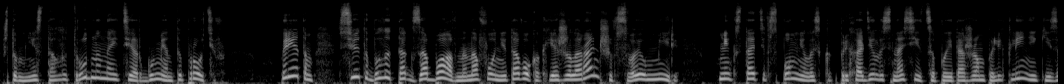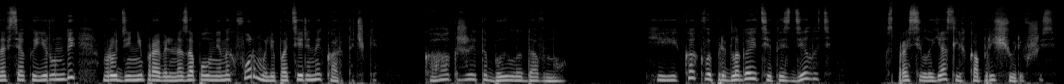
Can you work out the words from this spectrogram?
что мне стало трудно найти аргументы против. При этом все это было так забавно на фоне того, как я жила раньше в своем мире. Мне, кстати, вспомнилось, как приходилось носиться по этажам поликлиники из-за всякой ерунды, вроде неправильно заполненных форм или потерянной карточки. Как же это было давно. «И как вы предлагаете это сделать?» — спросила я, слегка прищурившись.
